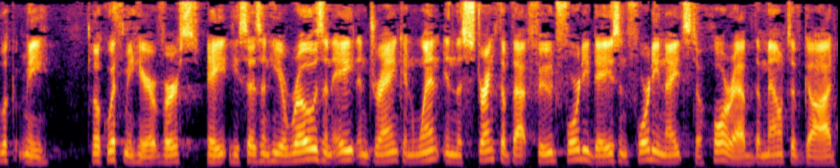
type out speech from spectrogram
Look at me. Look with me here, verse 8. He says, And he arose and ate and drank and went in the strength of that food forty days and forty nights to Horeb, the mount of God.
